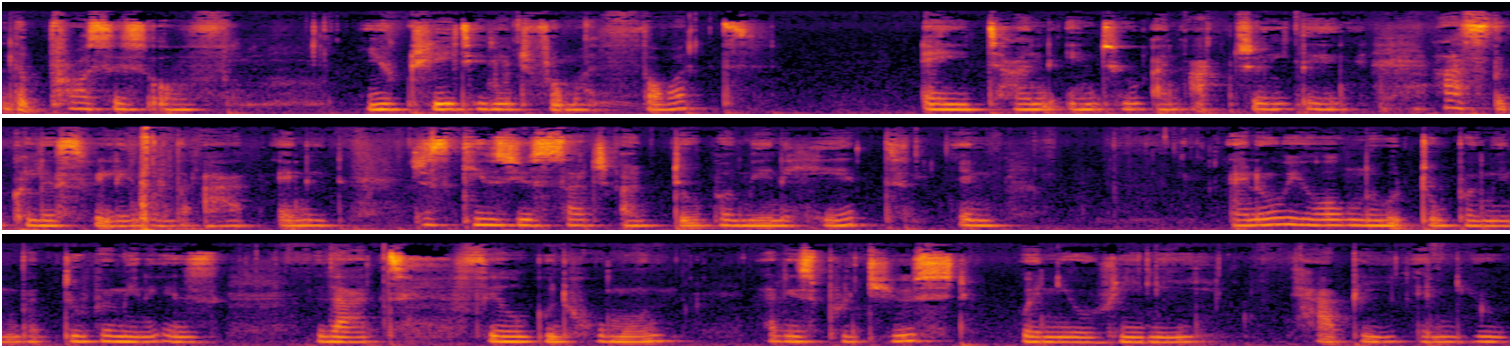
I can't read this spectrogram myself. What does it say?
the process of you created it from a thought and it turned into an actual thing. That's the coolest feeling on the earth, and it just gives you such a dopamine hit. And I know we all know dopamine, but dopamine is that feel good hormone that is produced when you're really happy and you're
